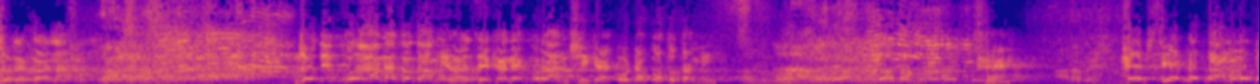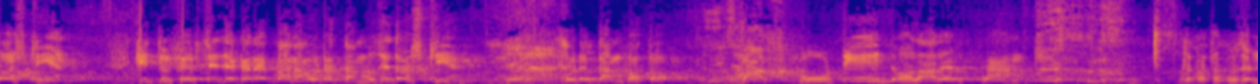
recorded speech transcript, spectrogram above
জোরে কয় না? এত দামি হয়? যেখানে কোরআন শিখায়, ওটা কত দামি? হ্যাঁ? দাম হলো কিন্তু পেপসি যেখানে ওটার দাম বুঝি ওটার দাম কত? পাঁচ কোটি ডলারের প্লান্ট কথা বুঝেন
